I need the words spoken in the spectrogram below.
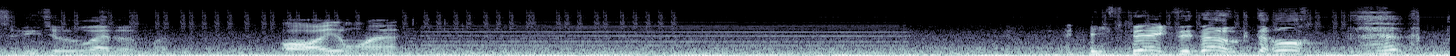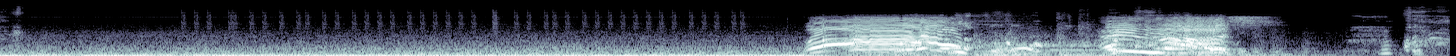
is het niet zo redden. maar... Oh jongen. Ik trek dit ook toch? Oh! Elias!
